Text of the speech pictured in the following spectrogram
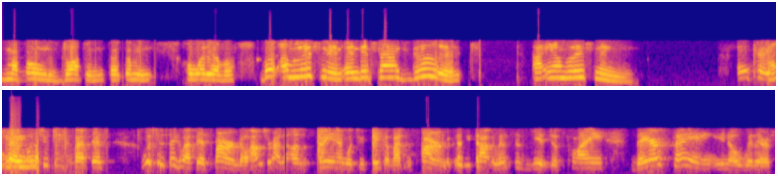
my phone is dropping. That's, I mean, or whatever. But I'm listening, and it sounds good. I am listening. Okay, I so what you think about this? What you think about that sperm, though? I'm trying to understand what you think about the sperm because we talk. let's just get just plain. They're saying, you know, there are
